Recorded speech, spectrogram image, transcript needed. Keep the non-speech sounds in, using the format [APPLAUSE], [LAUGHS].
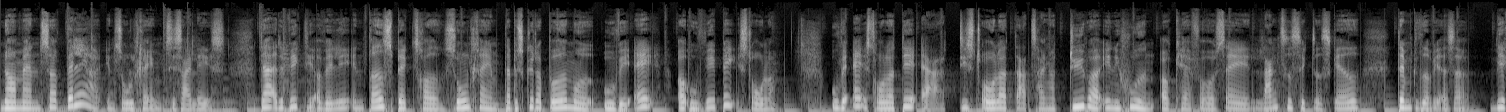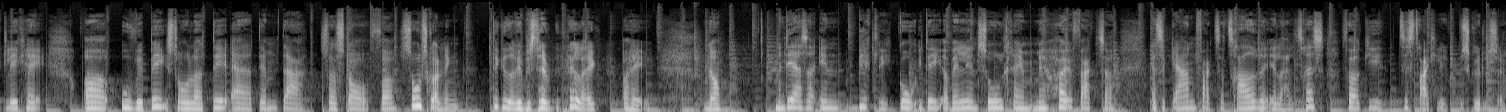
Når man så vælger en solcreme til sejlads, der er det vigtigt at vælge en bredspektret solcreme, der beskytter både mod UVA og UVB-stråler. UVA-stråler, det er de stråler, der trænger dybere ind i huden og kan forårsage langtidssigtet skade. Dem gider vi altså virkelig ikke have. Og UVB-stråler, det er dem, der så står for solskoldningen. Det gider vi bestemt heller ikke at have. Nå, men det er altså en virkelig god idé at vælge en solcreme med høj faktor, altså gerne faktor 30 eller 50, for at give tilstrækkelig beskyttelse.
